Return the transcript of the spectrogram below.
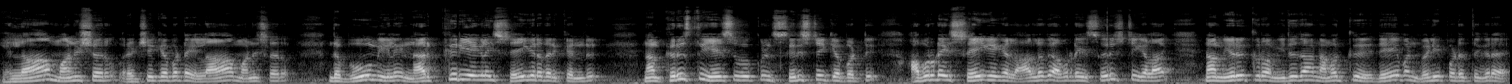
எல்லா மனுஷரும் ரட்சிக்கப்பட்ட எல்லா மனுஷரும் இந்த பூமியிலே நற்கிரியைகளை செய்கிறதற்கென்று நாம் கிறிஸ்து இயேசுவுக்குள் சிருஷ்டிக்கப்பட்டு அவருடைய செய்கைகள் அல்லது அவருடைய சிருஷ்டிகளாய் நாம் இருக்கிறோம். இதுதான் நமக்கு தேவன் வெளிப்படுத்துகிற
